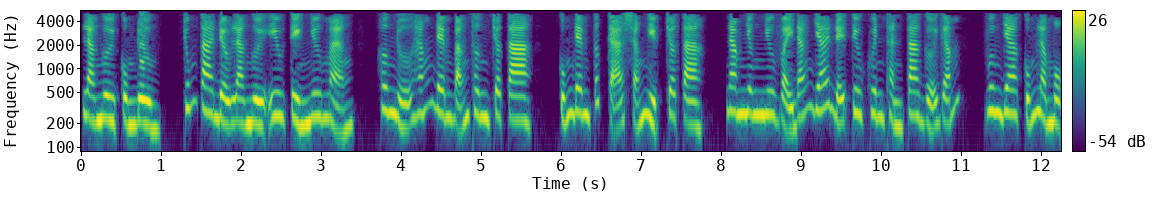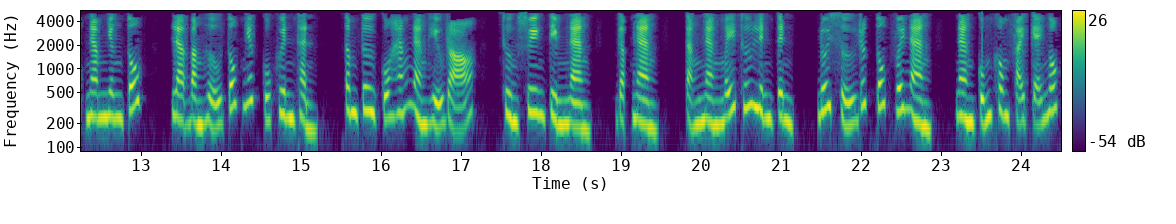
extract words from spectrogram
là người cùng đường, chúng ta đều là người yêu tiền như mạng, hơn nữa hắn đem bản thân cho ta, cũng đem tất cả sản nghiệp cho ta, nam nhân như vậy đáng giá để tiêu khuyên thành ta gửi gắm, vương gia cũng là một nam nhân tốt, là bằng hữu tốt nhất của khuyên thành, tâm tư của hắn nàng hiểu rõ, thường xuyên tìm nàng, gặp nàng, tặng nàng mấy thứ linh tinh, đối xử rất tốt với nàng, nàng cũng không phải kẻ ngốc,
